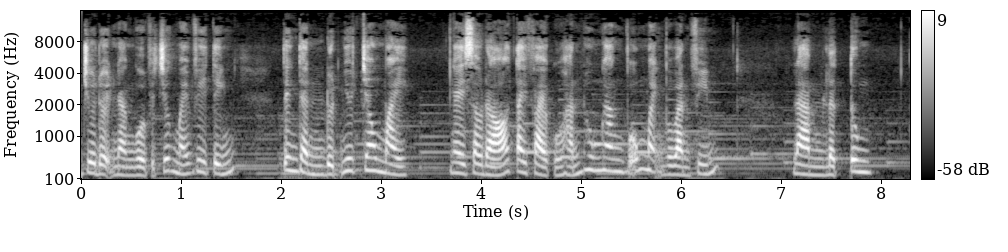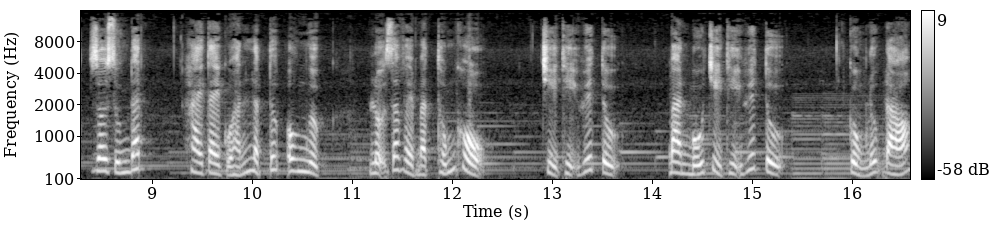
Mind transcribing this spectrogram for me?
chưa đợi nàng ngồi vào trước máy vi tính, tinh thần đột như trao mày, ngay sau đó tay phải của hắn hung hăng vỗ mạnh vào bàn phím, làm lật tung, rơi xuống đất, hai tay của hắn lập tức ôm ngực, lộ ra vẻ mặt thống khổ. Chỉ thị huyết tự, ban bố chỉ thị huyết tự. Cùng lúc đó,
